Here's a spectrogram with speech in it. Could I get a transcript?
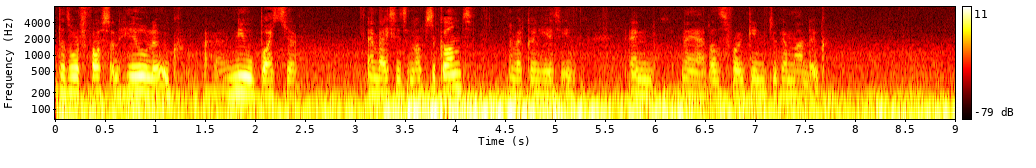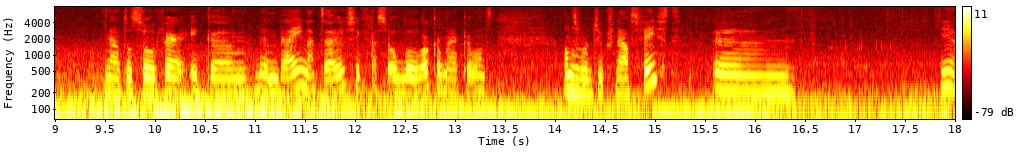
dat wordt vast een heel leuk nieuw badje. En wij zitten langs de kant en wij kunnen je zien. En nou ja, dat is voor een kind natuurlijk helemaal leuk. Nou, tot zover. Ik um, ben bijna thuis. Ik ga zo Bo wakker maken, want anders wordt het natuurlijk vanavond feest. Um, ja,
